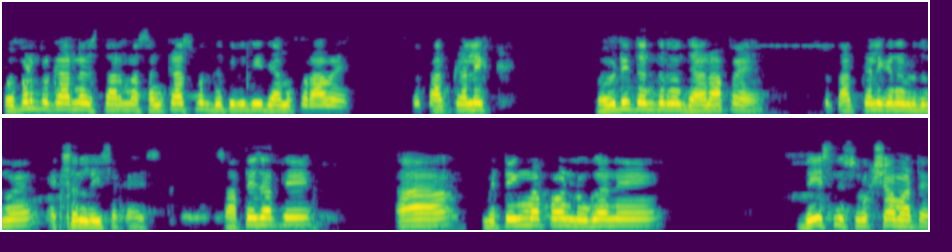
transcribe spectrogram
કોઈપણ પ્રકારના વિસ્તારમાં શંકાસ્પદ ગતિવિધિ ધ્યાન ઉપર આવે તો તાત્કાલિક વહીવટીતંત્રનું ધ્યાન આપે તો તાત્કાલિક એના વિરુદ્ધમાં એક્શન લઈ શકાય. સાથે સાથે આ મિટિંગમાં પણ લોકોને દેશની સુરક્ષા માટે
